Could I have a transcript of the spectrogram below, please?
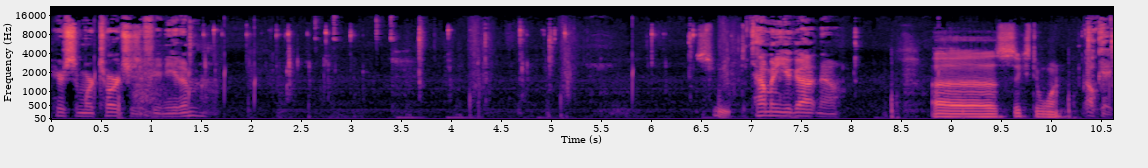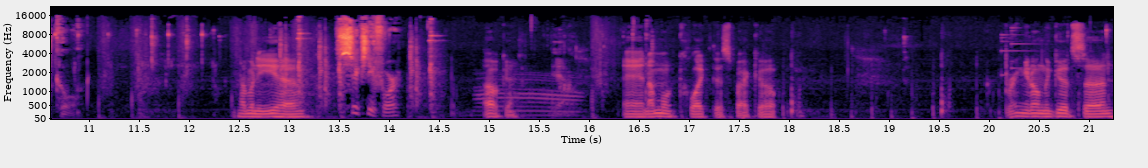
here's some more torches if you need them. Sweet. How many you got now? Uh, sixty-one. Okay, cool. How many do you have? Sixty-four. Okay. Yeah. And I'm gonna collect this back up. Bring it on the good side.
